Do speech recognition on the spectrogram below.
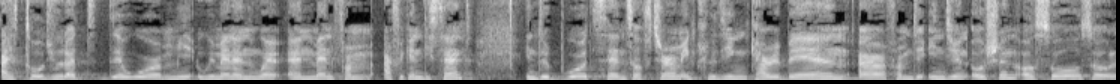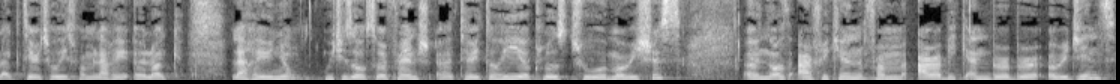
I told you that there were me, women and, and, men from African descent in the broad sense of term, including Caribbean, uh, from the Indian Ocean also, so like territories from La, uh, like La Réunion, which is also a French uh, territory uh, close to Mauritius, uh, North African from Arabic and Berber origins,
